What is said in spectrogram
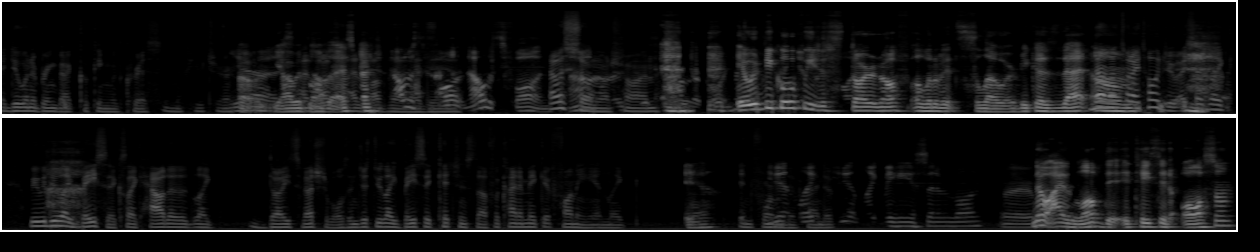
I do want to bring back cooking with Chris in the future. Yeah. Oh, yeah, I would I love, love- that. Especially, love That was fun. That was fun. That was so don't much fun. it would be cool if we just started off a little bit slower because that. No, um, that's what I told you. I said like we would do like basics, like how to like dice vegetables, and just do like basic kitchen stuff, but kind of make it funny and like Yeah. You informative, like kind of. you didn't like making a cinnamon bun? Or No, I loved it. It tasted awesome,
